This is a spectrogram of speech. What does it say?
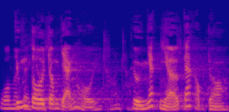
chúng tôi trong giảng hội thường nhắc nhở các học trò.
